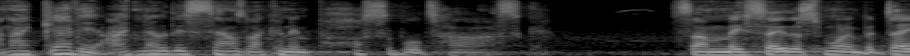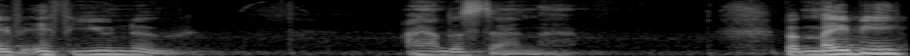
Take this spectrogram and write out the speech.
And I get it. I know this sounds like an impossible task. Some may say this morning, but Dave, if you knew, I understand that. But maybe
